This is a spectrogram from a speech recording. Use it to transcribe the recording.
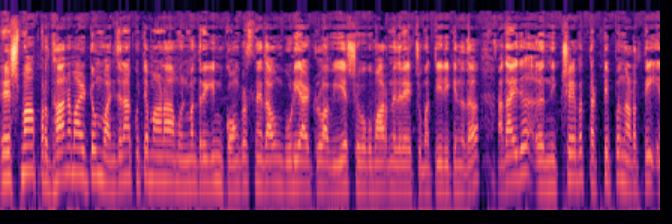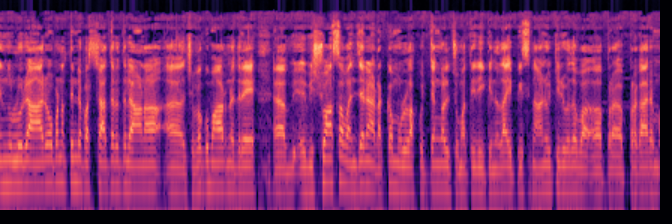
രേഷ്മ പ്രധാനമായിട്ടും വഞ്ചനാക്കുറ്റമാണ് മുൻമന്ത്രിയും കോൺഗ്രസ് നേതാവും കൂടിയായിട്ടുള്ള വി എസ് ശിവകുമാറിനെതിരെ ചുമത്തിയിരിക്കുന്നത്. അതായത് നിക്ഷേപ തട്ടിപ്പ് നടത്തി എന്നുള്ളൊരു ആരോപണത്തിന്റെ പശ്ചാത്തലത്തിലാണ് ശിവകുമാറിനെതിരെ വിശ്വാസ വഞ്ചന അടക്കമുള്ള കുറ്റങ്ങൾ ചുമത്തിയിരിക്കുന്നത്. ഐ പി സി നാനൂറ്റി ഇരുപത് പ്രകാരം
